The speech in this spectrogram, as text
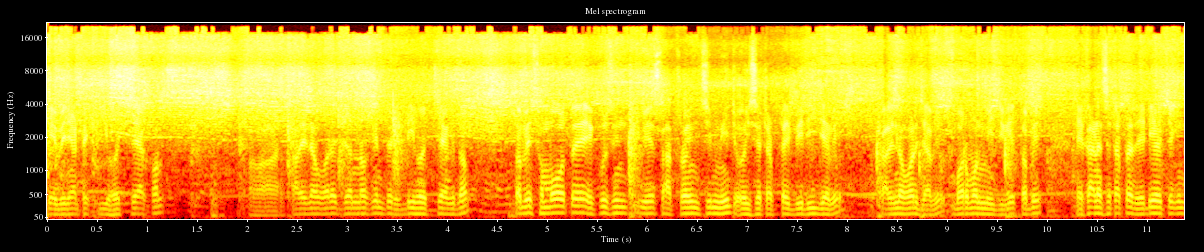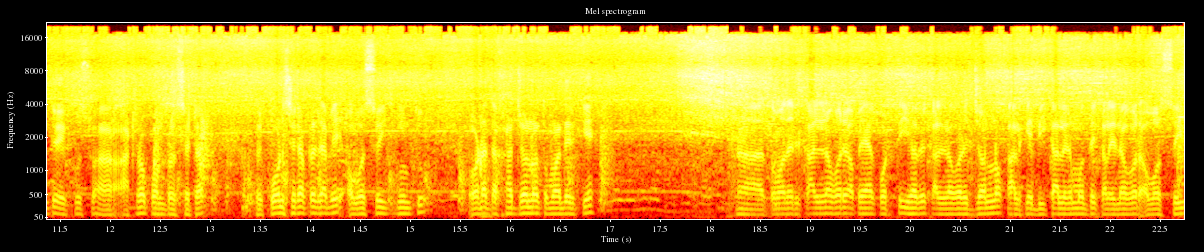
ক্যাবিনেটে কি হচ্ছে এখন। আর কালীনগরের জন্য কিন্তু রেডি হচ্ছে একদম। তবে সম্ভবত একুশ ইঞ্চি বেশ আঠেরো ইঞ্চি মিট ওই সেট আপটাই বেরিয়ে যাবে, কালীনগর যাবে, বর্মন মিউজিকে তবে এখানে সেট আপটা রেডি হয়েছে কিন্তু একুশ আঠেরো পনেরো সেট আপ তো কোন সেট আপটা যাবে? অবশ্যই কিন্তু ওটা দেখার জন্য তোমাদেরকে তোমাদের কালীনগরে অপেক্ষা করতেই হবে কালীনগরের জন্য। কালকে বিকালের মধ্যে কালীনগর অবশ্যই,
